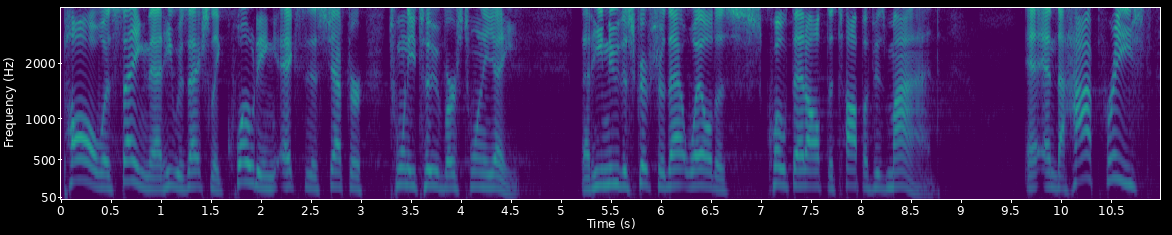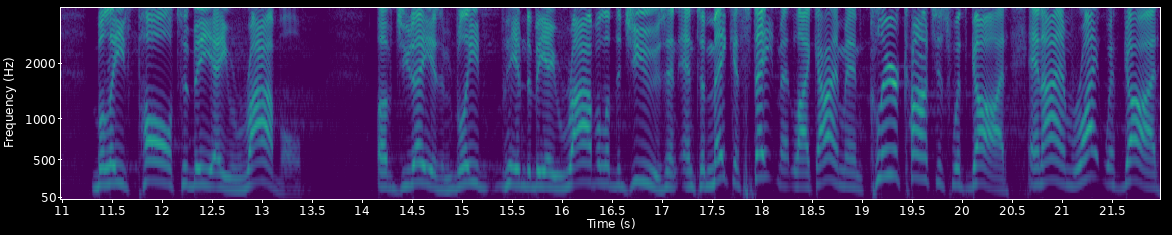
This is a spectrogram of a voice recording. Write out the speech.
Paul was saying that, he was actually quoting Exodus chapter 22, verse 28 that he knew the scripture that well to quote that off the top of his mind. And, and the high priest believed Paul to be a rival of Judaism, believed him to be a rival of the Jews, and, and to make a statement like, I am in clear conscience with God and I am right with God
